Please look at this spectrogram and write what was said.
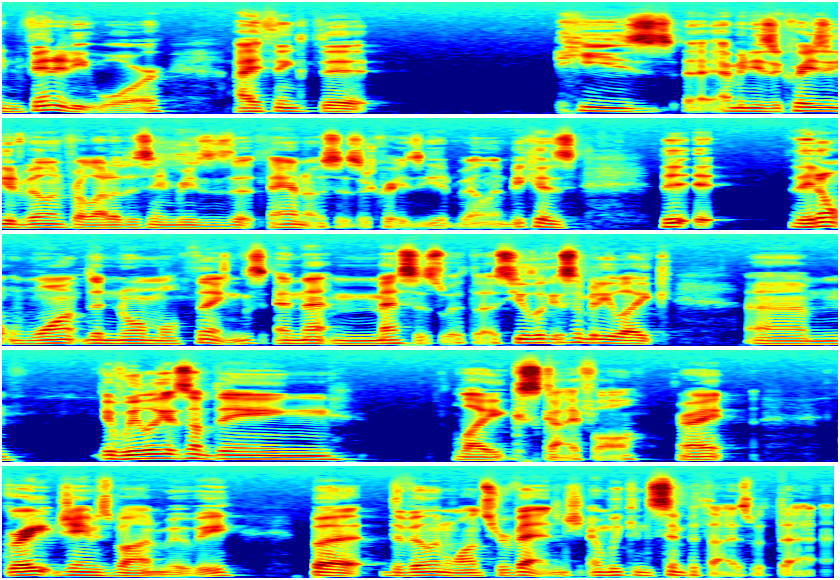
Infinity War, I think that he's, I mean, he's a crazy good villain for a lot of the same reasons that Thanos is a crazy good villain because they, they don't want the normal things and that messes with us. You look at somebody like, um, if we look at something like Skyfall, right? Great James Bond movie, but the villain wants revenge and we can sympathize with that,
